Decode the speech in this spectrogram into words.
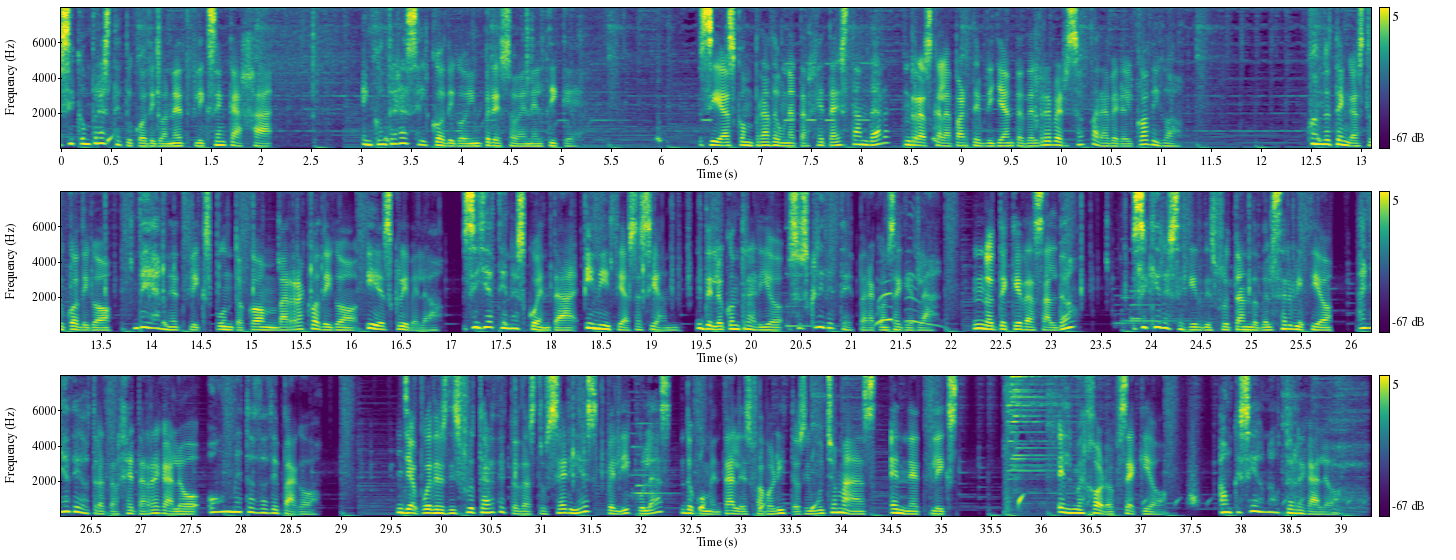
Si compraste tu código Netflix en caja, encontrarás el código impreso en el ticket. Si has comprado una tarjeta estándar, rasca la parte brillante del reverso para ver el código. Cuando tengas tu código, ve a netflix.com barra código y escríbelo. Si ya tienes cuenta, inicia sesión. De lo contrario, suscríbete para conseguirla. ¿No te queda saldo? Si quieres seguir disfrutando del servicio, añade otra tarjeta regalo o un método de pago. Ya puedes disfrutar de todas tus series, películas, documentales favoritos y mucho más en Netflix. El mejor obsequio, aunque sea un autorregalo.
